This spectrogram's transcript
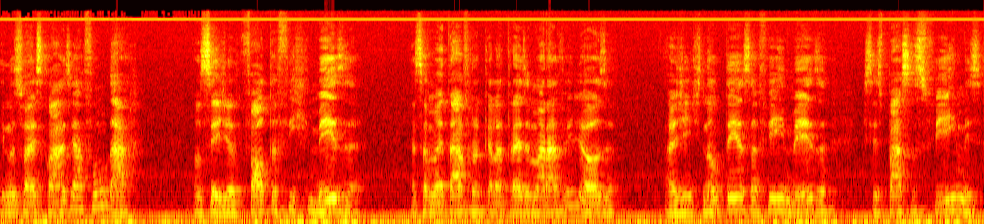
e nos faz quase afundar. Ou seja, falta firmeza. Essa metáfora que ela traz é maravilhosa. A gente não tem essa firmeza esses passos firmes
